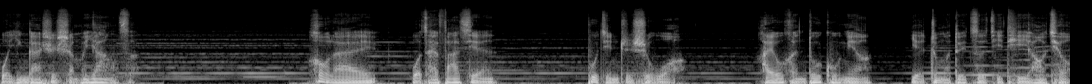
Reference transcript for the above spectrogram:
我应该是什么样子？后来我才发现，不仅只是我，还有很多姑娘也这么对自己提要求。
